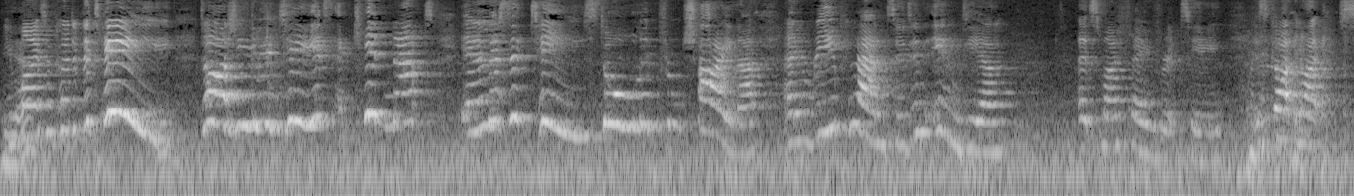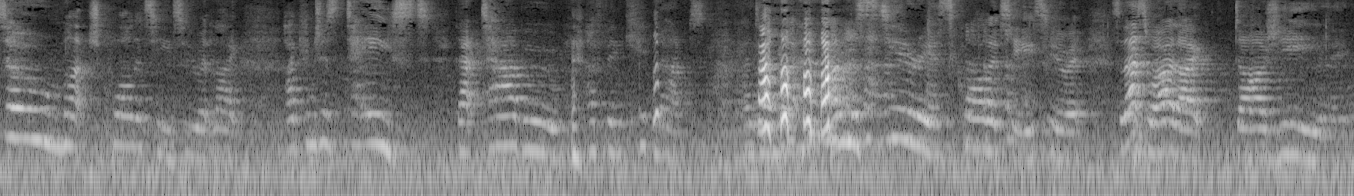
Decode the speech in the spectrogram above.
You yeah. might have heard of the tea! Darjeeling tea! It's a kidnapped illicit tea stolen from China and replanted in India. It's my favourite tea. It's got like so much quality to it. Like I can just taste that taboo. I've been kidnapped. And a, mysterious quality to it. So that's why I like Darjeeling.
